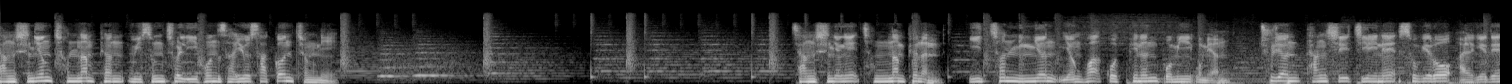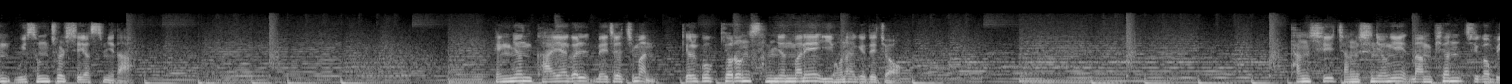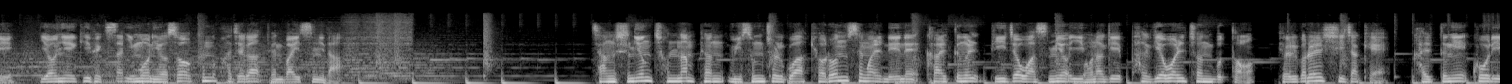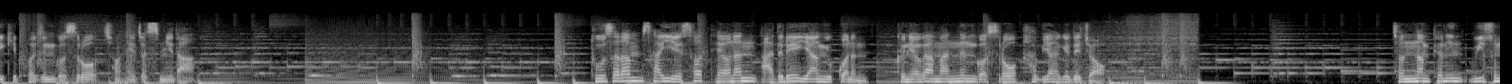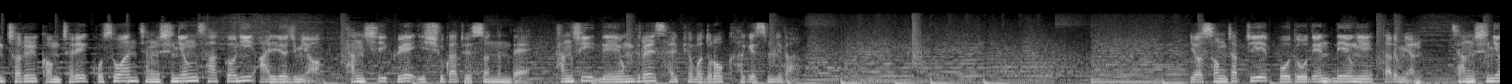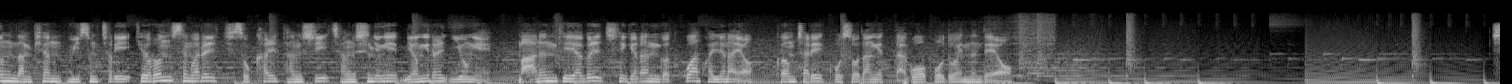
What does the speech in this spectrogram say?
장신영 첫 남편 위승철 이혼 사유 사건 정리 장신영의 첫 남편은 2006년 영화 꽃피는 봄이 오면 출연 당시 지인의 소개로 알게 된 위승철 씨였습니다. 100년 가약을 맺었지만 결국 결혼 3년 만에 이혼하게 되죠. 당시 장신영의 남편 직업이 연예기획사 임원이어서 큰 화제가 된 바 있습니다. 장신영 첫 남편 위승철과 결혼 생활 내내 갈등을 빚어왔으며 이혼하기 8개월 전부터 별거를 시작해 갈등이 골이 깊어진 것으로 전해졌습니다. 두 사람 사이에서 태어난 아들의 양육권은 그녀가 맡는 것으로 합의하게 되죠. 전 남편인 위승철을 검찰에 고소한 장신영 사건이 알려지며 당시 꽤 이슈가 됐었는데 당시 내용들을 살펴보도록 하겠습니다. 여성 잡지에 보도된 내용에 따르면 장신영 남편 위승철이 결혼 생활을 지속할 당시 장신영의 명의를 이용해 많은 계약을 체결한 것과 관련하여 검찰에 고소당했다고 보도했는데요.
